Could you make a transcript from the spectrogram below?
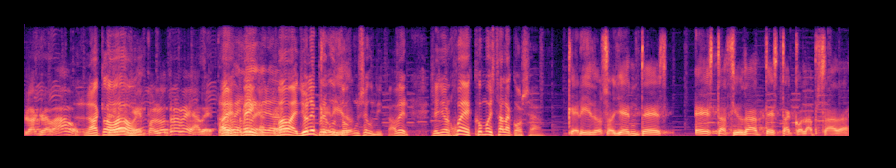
Lo ha clavado. Lo ha clavado, Pero, ¿eh? Ponlo otra vez, a ver. A ver, venga, pero- vamos, yo le pregunto Querido- un segundito. A ver, señor juez, ¿cómo está la cosa? Queridos oyentes, esta ciudad está colapsada.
